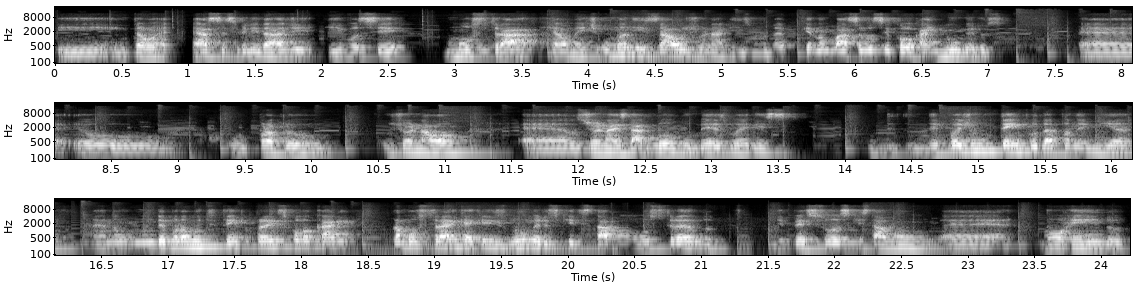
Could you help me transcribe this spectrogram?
E então é acessibilidade e você mostrar realmente humanizar o jornalismo, né? Porque não basta você colocar em números. É, eu, o próprio jornal, é, os jornais da Globo mesmo, eles depois de um tempo da pandemia, né, não, não, demorou muito tempo para eles colocarem, para mostrarem que aqueles números que eles estavam mostrando de pessoas que estavam é, morrendo,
